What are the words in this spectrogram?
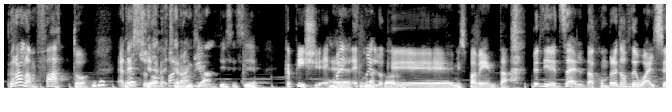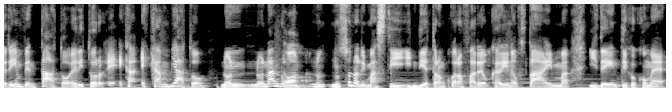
però l'hanno fatto. E adesso c'era, non lo fanno c'era anche più. sì, sì, sì. Capisci? È, Eh, quel- è quello d'accordo. che mi spaventa. Per dire, Zelda con Breath of the Wild si è reinventato, è, ritor- è, è ca- è cambiato. Non, non hanno- non- non sono rimasti indietro ancora a fare Ocarina of Time identico com'è.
